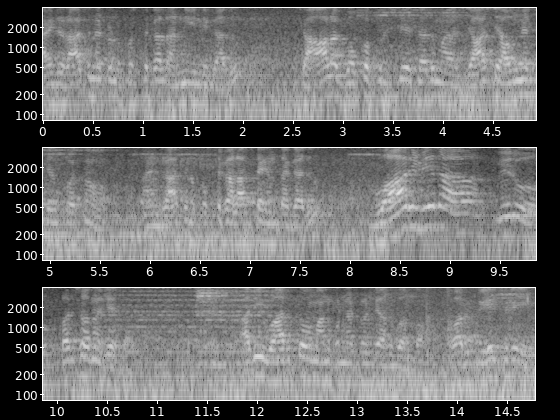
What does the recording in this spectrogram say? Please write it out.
ఆయన రాసినటువంటి పుస్తకాలు అన్నీ ఇన్ని కాదు. చాలా గొప్ప కృషి చేశారు మన జాతి ఔన్నత్యం కోసం ఆయన రాసిన పుస్తకాలు అంతా ఇంత కాదు. వారి మీద మీరు పరిశోధన చేశారు. అది వారితో మనకున్నటువంటి అనుబంధం. వారు పిహెచ్డి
